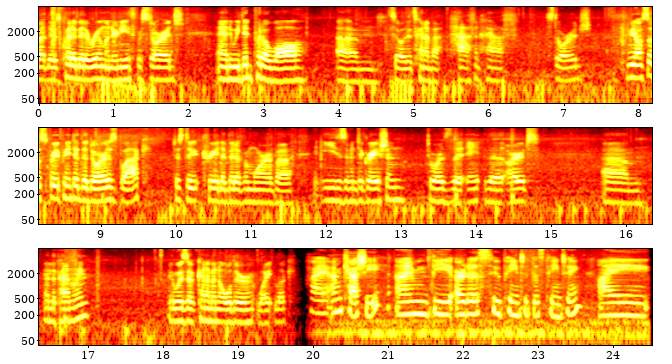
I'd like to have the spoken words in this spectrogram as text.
but there's quite a bit of room underneath for storage, and we did put a wall, um, so it's kind of a half and half storage. We also spray painted the doors black just to create a bit of a more of a an ease of integration towards the the art um, and the paneling. It was a kind of an older white look. Hi, I'm Kashi. I'm the artist who painted this painting. I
